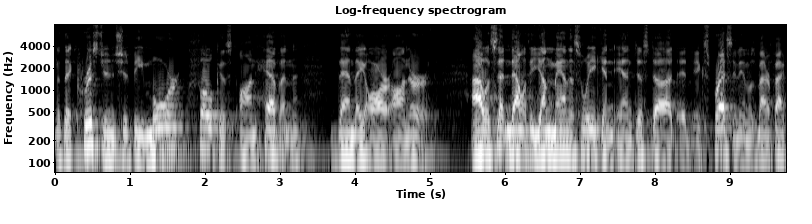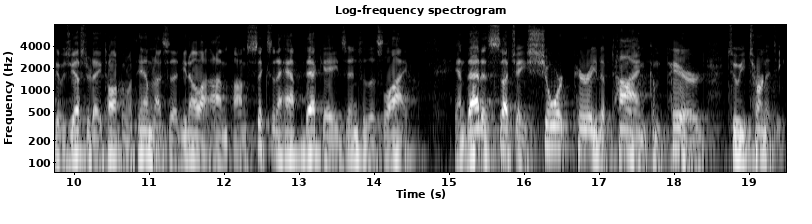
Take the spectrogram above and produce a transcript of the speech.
that Christians should be more focused on heaven than they are on earth. I was sitting down with a young man this week and, and just uh, expressing him. As a matter of fact, it was yesterday talking with him, and I said, You know, I'm, I'm six and a half decades into this life, and that is such a short period of time compared to eternity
